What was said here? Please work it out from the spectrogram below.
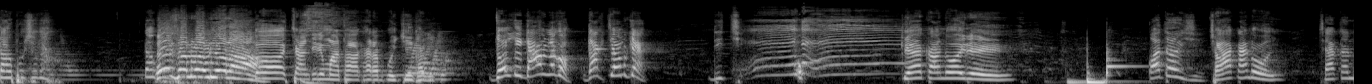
দাও পয়সা দাও। চাঁদির মাথা খারাপ করছে খালি। জলদি দাও লাগো ডাকছে আমাকে। দিচ্ছি। কে কান্দোই রে? কত হয়েছে? চা কান্দোই চা কেন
